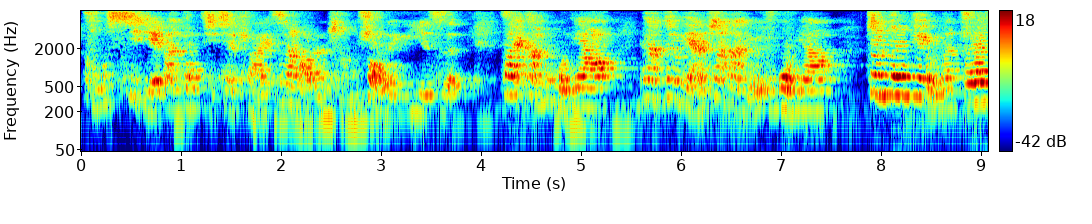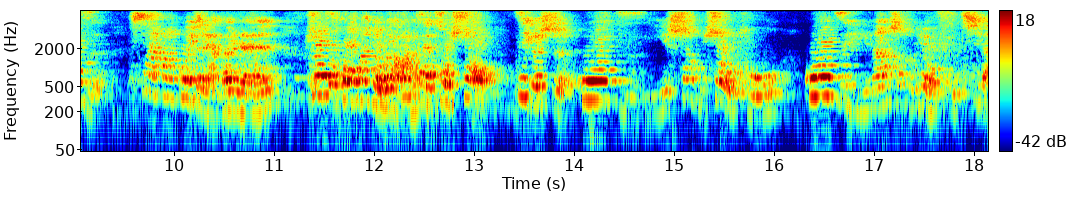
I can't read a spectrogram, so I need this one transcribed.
从细节当中体现出来，希望老人长寿的一个意思。再看木雕，你看这个梁上呢有一幅木雕，正中间有一张桌子，下方跪着两个人，桌子后方有个老人在做寿。这个是郭子仪上寿图。郭子仪呢是很有福气的，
